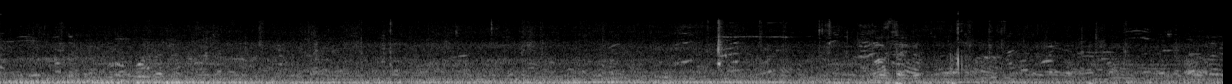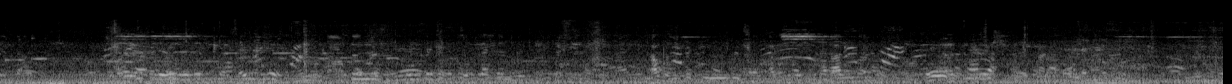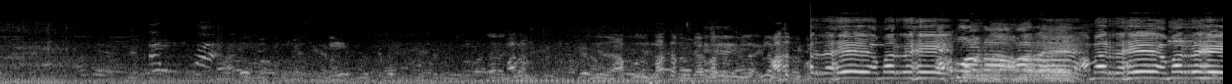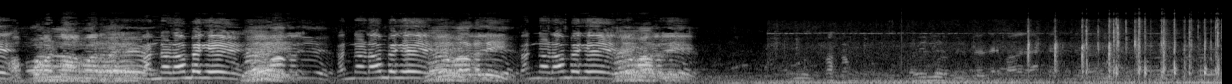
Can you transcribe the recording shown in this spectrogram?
रहे अमर रहे अमर रहे। अमर रहे अमर रहे। अमर रहे कन्नड़ांबे कन्नड़ांबे कन्नड़ांबे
